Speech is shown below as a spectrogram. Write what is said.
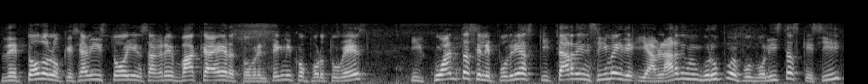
de todo lo que se ha visto hoy en Zagreb va a caer sobre el técnico portugués y cuánta se le podrías quitar de encima y, y hablar de un grupo de futbolistas que sí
